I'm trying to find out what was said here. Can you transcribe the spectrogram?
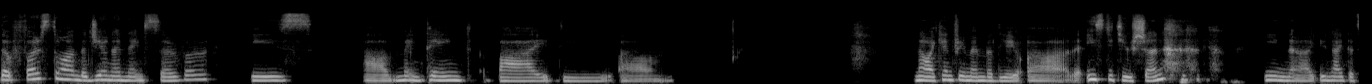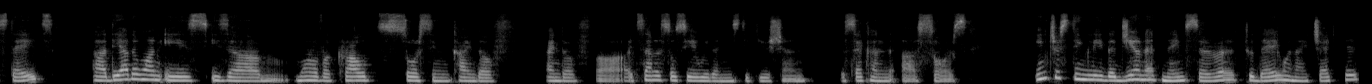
The first one, the GeoNet name server, is uh, maintained by the um, now I can't remember the, uh, the institution in uh, United States. Uh, the other one is is um, more of a crowdsourcing kind of kind of. Uh, it's not associated with an institution. The second uh, source. Interestingly, the GeoNet name server today, when I checked it,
